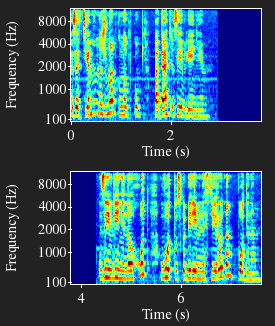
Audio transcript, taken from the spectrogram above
Затем нажимаем кнопку «Подать заявление». Заявление на уход в отпуск по беременности и родам подано.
